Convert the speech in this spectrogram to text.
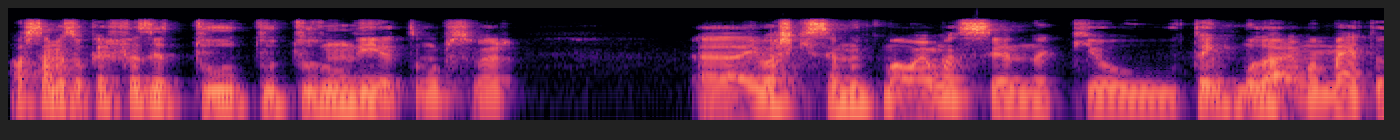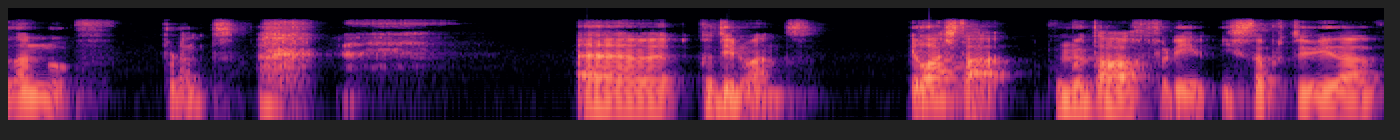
Lá está, mas eu quero fazer tudo, tudo, tudo um dia, estão a perceber? Uh, eu acho que isso é muito mau. É uma cena que eu tenho que mudar. É uma meta de ano novo. Pronto. Uh, continuando. E lá está. Como eu estava a referir, isso da produtividade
